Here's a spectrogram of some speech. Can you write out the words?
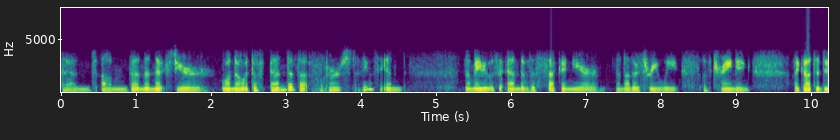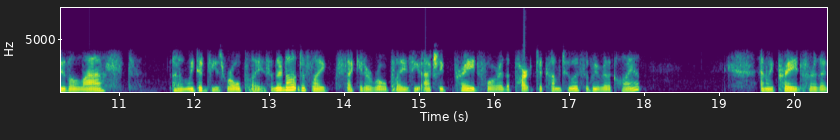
And um, then the next year, well, no, at the end of that first, I think it was the end. No, maybe it was the end of the second year, another three weeks of training. I got to do the last um, we did these role plays, and they're not just like secular role plays. You actually prayed for the part to come to us if we were the client, and we prayed for the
